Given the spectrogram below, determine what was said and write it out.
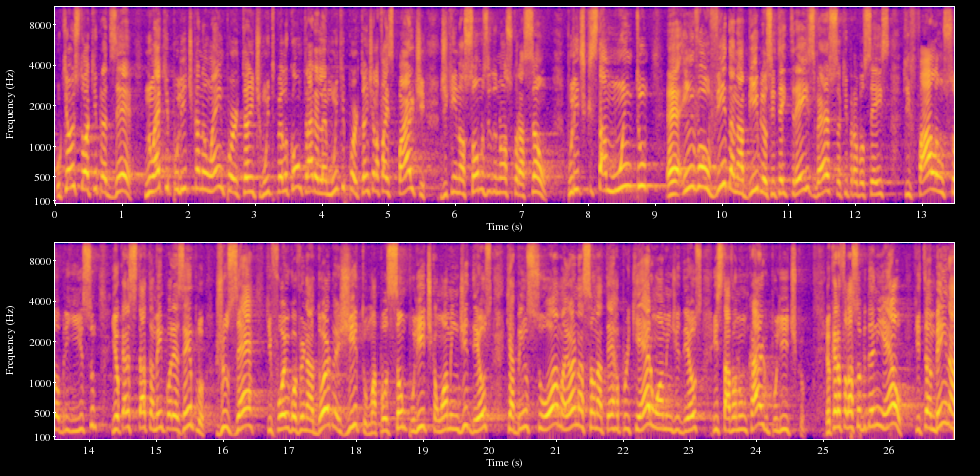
o que eu estou aqui para dizer não é que política não é importante, muito pelo contrário, ela é muito importante, ela faz parte de quem nós somos e do nosso coração. Política está muito é, envolvida na Bíblia. Eu citei três versos aqui para vocês que falam sobre isso. E eu quero citar também, por exemplo, José, que foi o governador do Egito, uma posição política, um homem de Deus, que abençoou a maior nação na terra porque era um homem de Deus e estava num cargo político. Eu quero falar sobre Daniel, que também na,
